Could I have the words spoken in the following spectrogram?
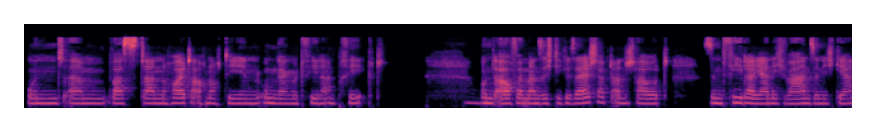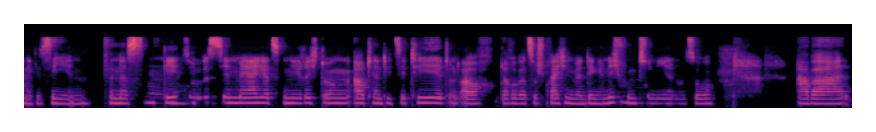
und ähm, was dann heute auch noch den Umgang mit Fehlern prägt. Mhm. Und auch wenn man sich die Gesellschaft anschaut, sind Fehler ja nicht wahnsinnig gerne gesehen. Ich finde, es mhm. geht so ein bisschen mehr jetzt in die Richtung Authentizität und auch darüber zu sprechen, wenn Dinge nicht mhm. funktionieren und so. Aber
